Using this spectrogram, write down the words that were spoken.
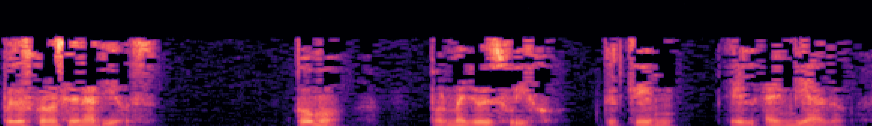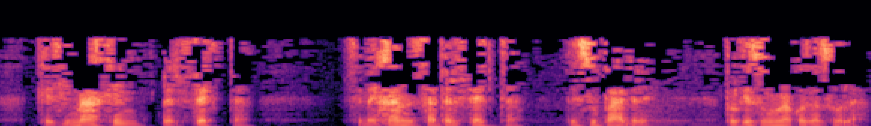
puedes conocer a Dios. ¿Cómo? Por medio de su Hijo, que Él ha enviado, que es imagen perfecta, semejanza perfecta de su Padre, porque son una cosa sola.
